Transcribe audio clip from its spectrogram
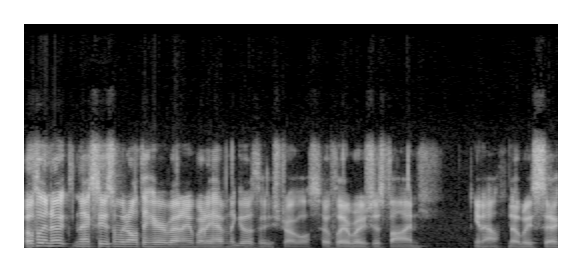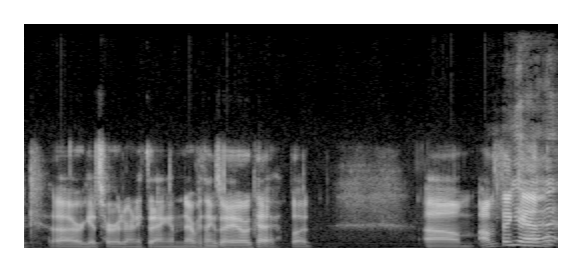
hopefully next season we don't have to hear about anybody having to go through these struggles. Hopefully everybody's just fine. You know, nobody's sick uh, or gets hurt or anything, and everything's okay. But um, I'm thinking. Yeah,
